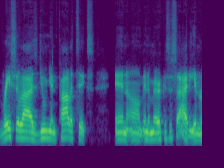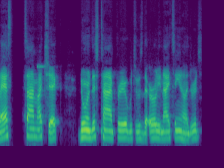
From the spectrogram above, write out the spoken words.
racialized union politics in um in American society. And last time I checked, during this time period, which was the early 1900s,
